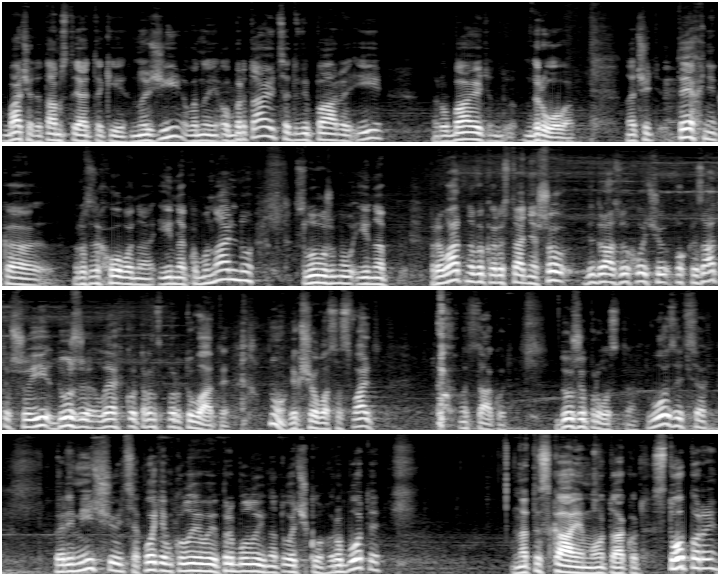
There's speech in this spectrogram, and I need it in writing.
бачите, там стоять такі ножі, вони обертаються дві пари і рубають дрова. Значить, техніка розрахована і на комунальну службу, і на приватне використання. Що відразу хочу показати, що її дуже легко транспортувати. Ну, якщо у вас асфальт, ось так от. Дуже просто. Возиться, переміщується. Потім, коли ви прибули на точку роботи, натискаємо отак от стопори,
